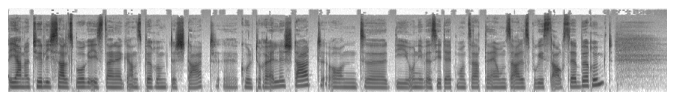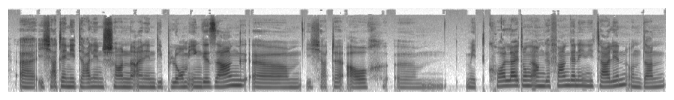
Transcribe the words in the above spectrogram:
Ja, natürlich, Salzburg ist eine ganz berühmte Stadt, äh, kulturelle Stadt und äh, die Universität Mozarteum Salzburg ist auch sehr berühmt. Äh, ich hatte in Italien schon ein Diplom in Gesang. Ähm, ich hatte auch ähm, mit Chorleitung angefangen in Italien und dann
